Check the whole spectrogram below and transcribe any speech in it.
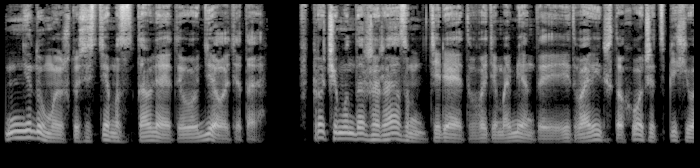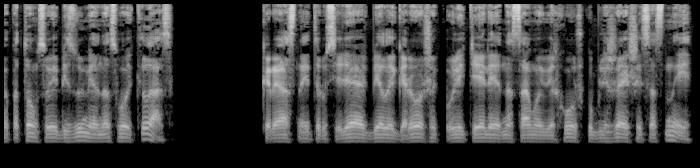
Не думаю, что система заставляет его делать это. Впрочем, он даже разум теряет в эти моменты и творит, что хочет, спихивая потом свое безумие на свой класс. Красные труселя в белый горошек улетели на самую верхушку ближайшей сосны,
